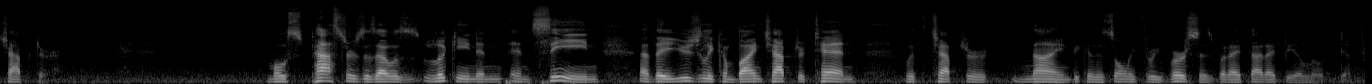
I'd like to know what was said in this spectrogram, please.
chapter. Most pastors, as I was looking and, and seeing, uh, they usually combine chapter 10 with chapter 9 because it's only three verses, but I thought I'd be a little different.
